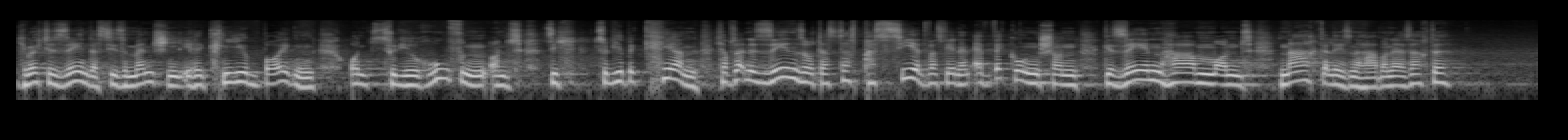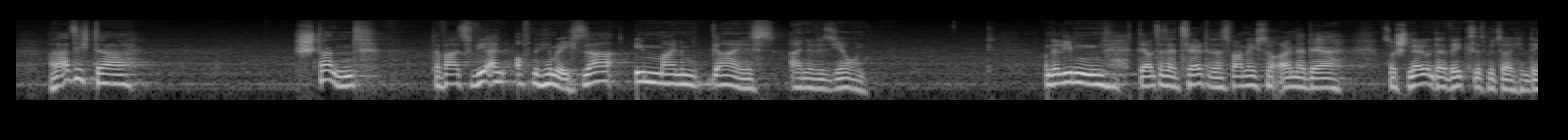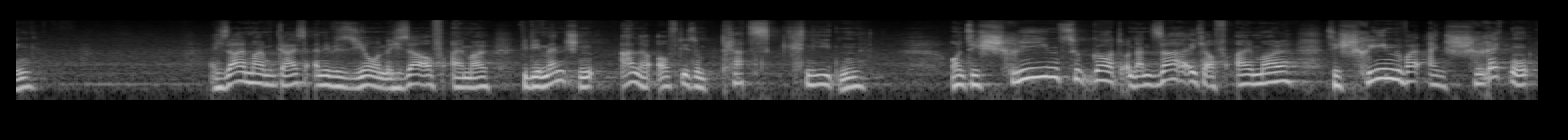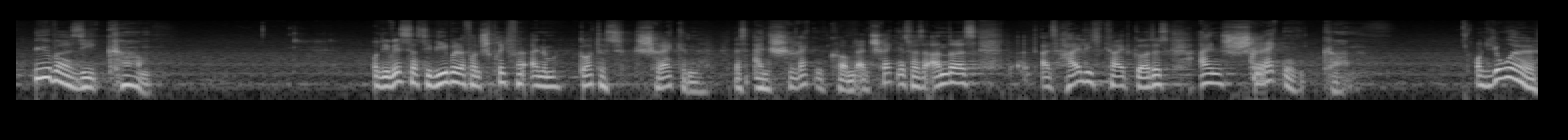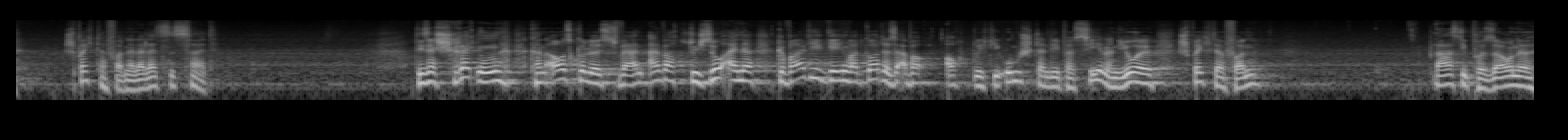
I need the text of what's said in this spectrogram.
ich möchte sehen, dass diese Menschen ihre Knie beugen und zu dir rufen und sich zu dir bekehren. Ich habe so eine Sehnsucht, dass das passiert, was wir in den Erweckungen schon gesehen haben und nachgelesen haben. Und er sagte, und als ich da stand, da war es wie ein offener Himmel. Ich sah in meinem Geist eine Vision. Und der Lieben, der uns das erzählte, das war nicht so einer, der so schnell unterwegs ist mit solchen Dingen. Ich sah in meinem Geist eine Vision. Ich sah auf einmal, wie die Menschen alle auf diesem Platz knieten und sie schrien zu Gott. Und dann sah ich auf einmal, sie schrien, weil ein Schrecken über sie kam. Und ihr wisst, dass die Bibel davon spricht, von einem Gottesschrecken dass ein Schrecken kommt. Ein Schrecken ist was anderes als Heiligkeit Gottes. Ein Schrecken kam. Und Joel spricht davon in der letzten Zeit. Dieser Schrecken kann ausgelöst werden, einfach durch so eine gewaltige Gegenwart Gottes, aber auch durch die Umstände, die passieren. Und Joel spricht davon, blas die Posaune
